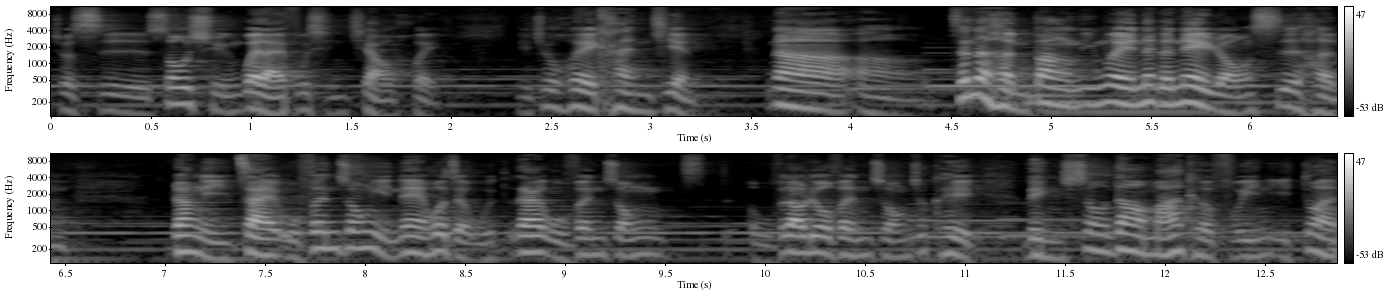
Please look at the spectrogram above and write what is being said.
就是搜寻未来复兴教会，你就会看见。那啊，真的很棒，因为那个内容是很。让你在五分钟以内，或者五在五分钟五到六分钟，就可以领受到马可福音一段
